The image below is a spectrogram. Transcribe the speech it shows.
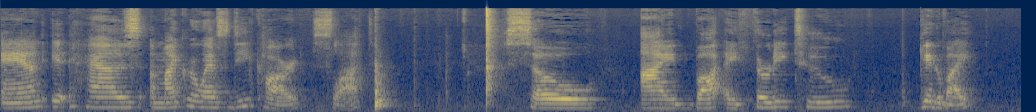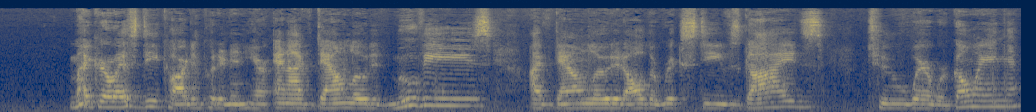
and it has a micro SD card slot. So I bought a 32 gigabyte micro SD card and put it in here, and I've downloaded movies. I've downloaded all the Rick Steves guides to where we're going.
